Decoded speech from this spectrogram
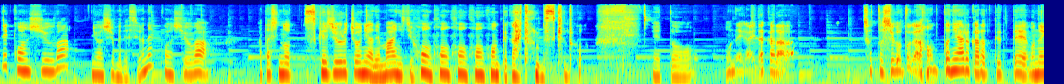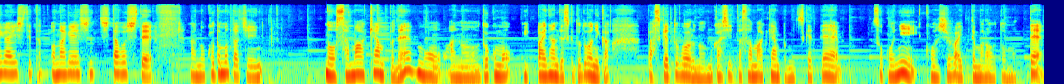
で今週は4週目ですよね。今週は私のスケジュール帳にはね毎日本本本本本って書いてあるんですけど えっとお願いだからちょっと仕事が本当にあるからって言ってお願いしてお願いしたをしてあの子供たちのサマーキャンプねもうあのどこもいっぱいなんですけどどうにかバスケットボールの昔行ったサマーキャンプ見つけてそこに今週は行ってもらおうと思って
